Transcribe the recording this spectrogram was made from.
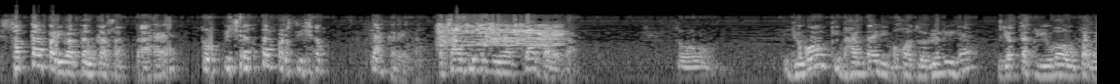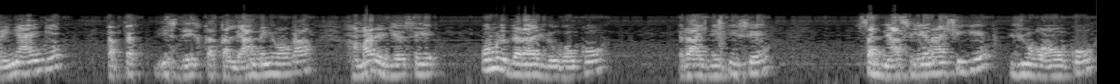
सत्ता परिवर्तन कर सकता है तो पिछहत्तर प्रतिशत क्या करेगा? पचासी प्रतिशत क्या करेगा? तो युवाओं की भागीदारी बहुत ज़रूरी है। जब तक युवा ऊपर नहीं आएँगे, तब तक इस देश का कल्याण नहीं होगा। हमारे जैसे उम्र दराज लोगों को राजनीति से संन्यास लेना चाहिए, युवाओं को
